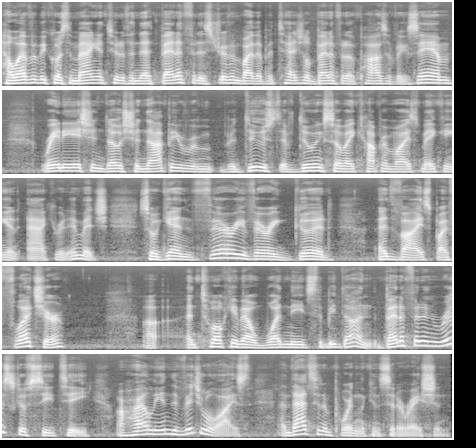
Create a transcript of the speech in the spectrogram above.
However, because the magnitude of the net benefit is driven by the potential benefit of a positive exam, radiation dose should not be re- reduced if doing so may compromise making an accurate image. So, again, very, very good advice by Fletcher uh, and talking about what needs to be done. Benefit and risk of CT are highly individualized, and that's an important consideration.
